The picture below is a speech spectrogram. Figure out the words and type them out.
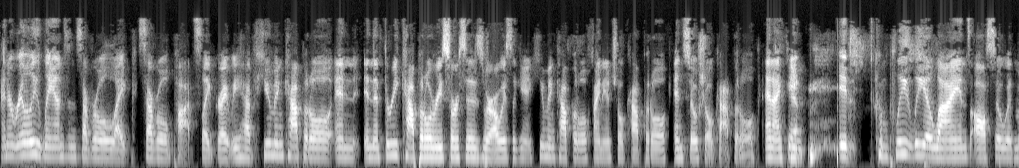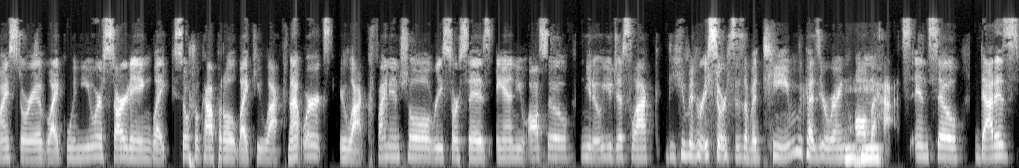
And it really lands in several, like several pots. Like, right, we have human capital and in the three capital resources, we're always looking at human capital, financial capital, and social capital. And I think. It completely aligns also with my story of like when you are starting like social capital, like you lack networks, you lack financial resources, and you also, you know, you just lack the human resources of a team because you're wearing mm-hmm. all the mm-hmm. hats. And so that is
